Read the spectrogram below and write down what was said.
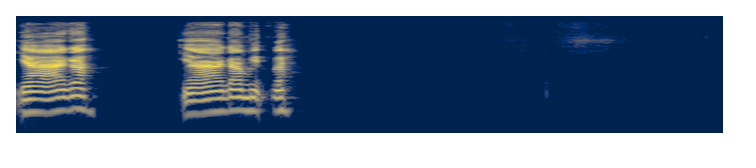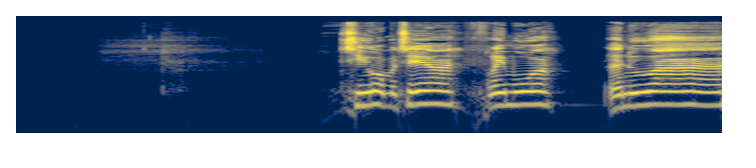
Jeg er Akker. Jeg er đó Vinter. Matera, frimur, Anua.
